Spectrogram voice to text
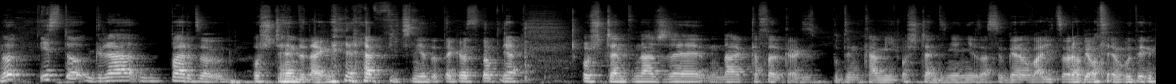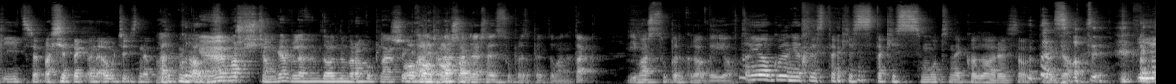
No, jest to gra bardzo oszczędna graficznie do tego stopnia oszczędna, że na kafelkach z budynkami oszczędnie nie zasugerowali, co robią te budynki i trzeba się tego nauczyć na krowy. Nie, masz ściągę w lewym dolnym rogu planszy. O, Ale plansza gracza jest super zaprojektowana. Tak. I masz super krowy i owce. No i ogólnie to jest takie, takie smutne kolory są tego. Co ty? I,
